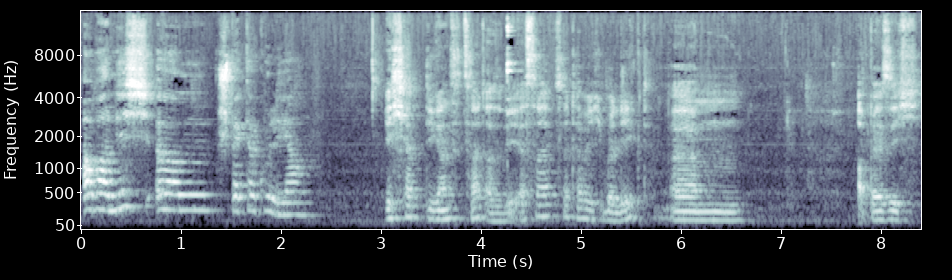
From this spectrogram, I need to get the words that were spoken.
aber nicht ähm, spektakulär. Ich habe die ganze Zeit, also die erste Halbzeit, habe ich überlegt, ähm, ob er sich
